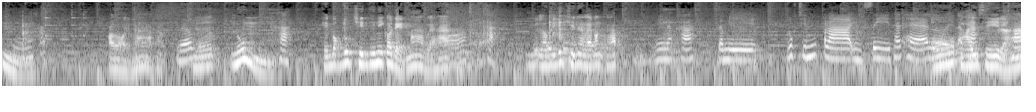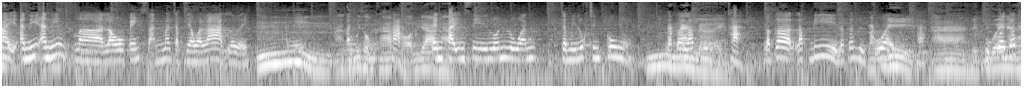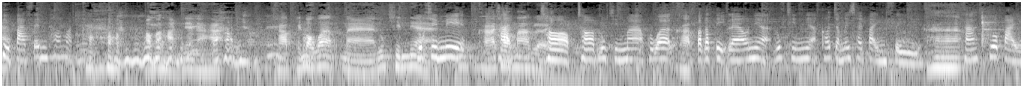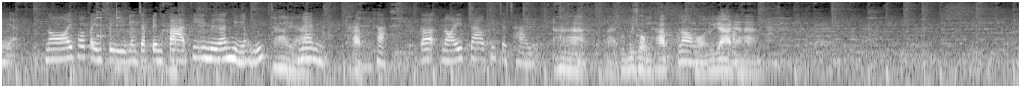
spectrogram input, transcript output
อืม เห็นไหมคะ อร่อยมากครับเนื้อ เนื้อนุ่ม ค่ะเห็นบอกลูกชิ้นที่นี่ก็เด็ดมากเลยฮะอ๋อค่ะ เรามีลูกชิ้นอะไรบ้างครับ นี่นะคะจะมีลูกชิ้นปลาอินทรีแท้ๆเลยโอ้นะปลาคะอินทรีเหรอฮะ ใช่ อันนี้อันนี้มาเราไปสันมาจากเยาวราชเลย อือันนี้ มอะคุณผู้ชมครับะขออนุญาตเป็นปลาฮะ อินทรีล้วนๆจะมีลูกชิ้นกุ้งอืมแล้วก็แน่นๆรับเลย ค่ะ แล้วก็รับบี้แล้วก็หือลักกล้วยบี้ค่ะอ่าหรือกหือล้วยกล้วยนะก็ฮะคือปลาเส้นทอดเนี่ยครับเอามาหั่นเนี่ยนะฮะมาหั่นครับเห็นบอกว่าแหมลูกชิ้นเนี่ยลูกชิ้นนี่ลูกค้าค่ะชอบมากเลย ชอบชอบลูกชิ้นมาก เพราะว่าครับปกติแล้วเนี่ยลูกชิ้นเนี่ยเขาจะไม่ใช้ปลาอินทรีฮะนะคะทั่วไปเนี่ยน้อยเพราะปลาอินทรีมันจะเป็นปลาที่เนื้อเหนียวใช่ฮะแน่นครับค่ะ ก็น้อยเจ้าที่จะใช้ฮะแหมคุณผู้ชมครับลองขออนุญาตนะฮะ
